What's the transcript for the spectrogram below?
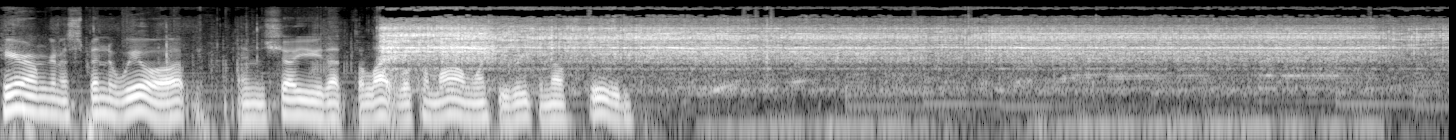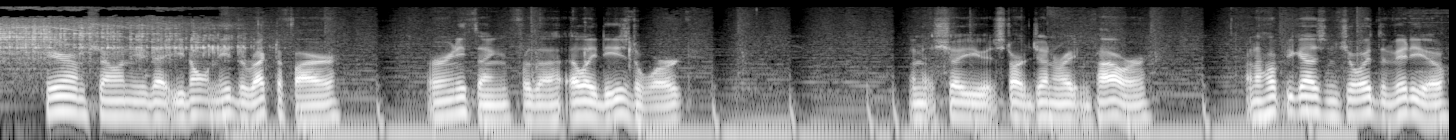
Here I'm going to spin the wheel up and show you that the light will come on once you reach enough speed. Here I'm showing you that you don't need the rectifier or anything for the LEDs to work and it show you it start generating power. And I hope you guys enjoyed the video.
